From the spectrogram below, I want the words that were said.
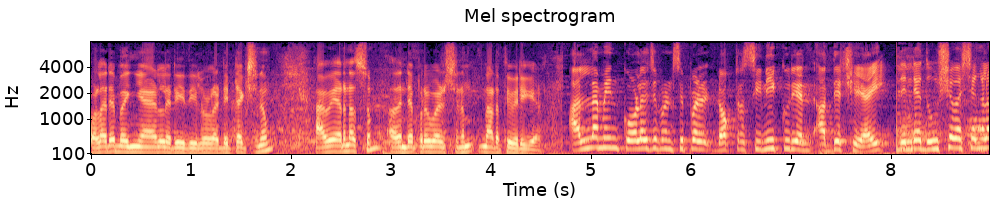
വളരെ ഭംഗിയായുള്ള രീതിയിലുള്ള ഡിറ്റക്ഷനും അവയർനെസ്സും അതിന്റെ പ്രിവെൻഷനും നടത്തി വരികയാണ്. Al-Ameen college principal doctor Sini Kurian അധ്യക്ഷയായി. ഇതിന്റെ ദൂഷ്യവശങ്ങൾ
